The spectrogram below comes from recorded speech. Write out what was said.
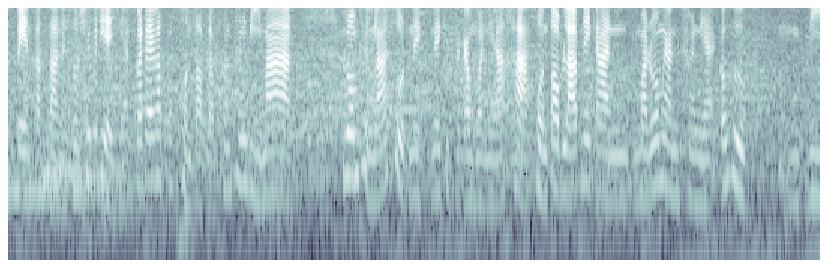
มเปญต่างๆในโซเชียลมีเดียอย่างเงี้ยก็ได้รับผลตอบรับค่อนข้างดีมาก รวมถึงล่าสุดในในกิจกรรมวันนี้ค่ะ ผลตอบรับในการมาร่วมงานครั้งเนี้ยก็คือดี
